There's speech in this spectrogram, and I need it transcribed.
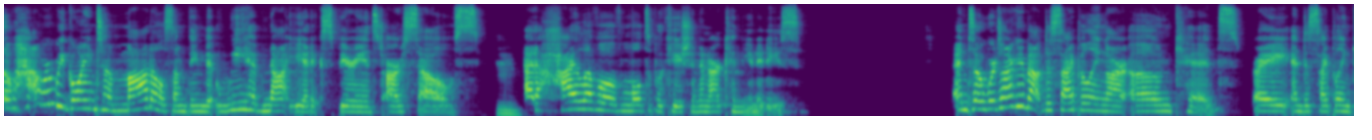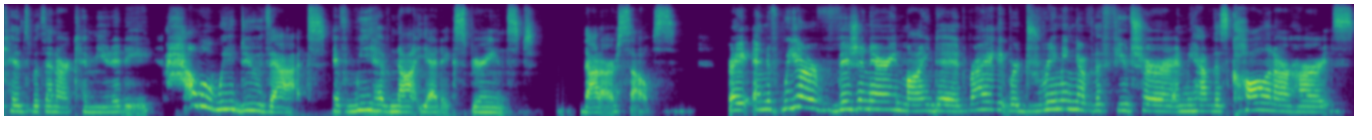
so how are we going to model something that we have not yet experienced ourselves Mm. at a high level of multiplication in our communities? And so we're talking about discipling our own kids, right? And discipling kids within our community. How will we do that if we have not yet experienced that ourselves? Right. And if we are visionary minded, right, we're dreaming of the future and we have this call in our hearts,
